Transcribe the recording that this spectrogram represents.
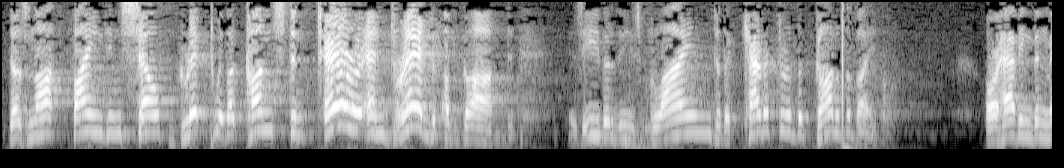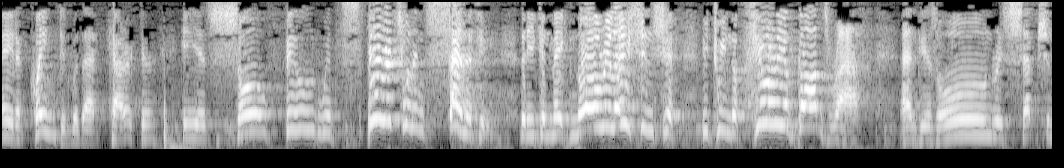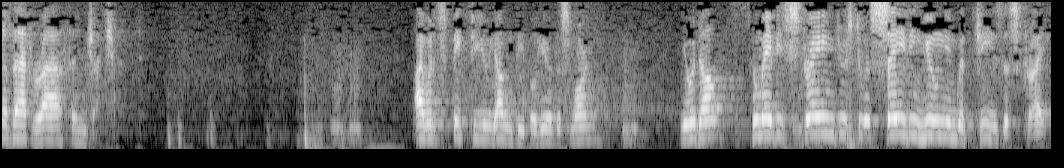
does not find himself gripped with a constant terror and dread of God is either he's blind to the character of the God of the Bible, or having been made acquainted with that character, he is so filled with spiritual insanity that he can make no relationship between the fury of God's wrath and his own reception of that wrath and judgment. I would speak to you young people here this morning you adults who may be strangers to a saving union with Jesus Christ.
